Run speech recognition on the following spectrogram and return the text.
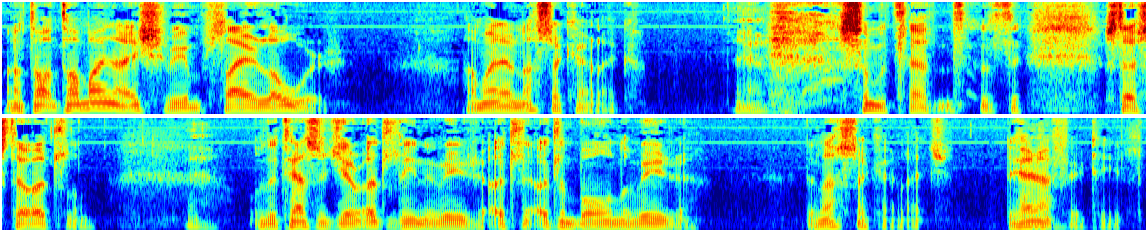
Men da mener ikke vi flere lower, han mener nesten kærleik, som er det største av ødelen. Og det er det som gjør ødelen henne vire, ødelen bån og vire, det er nesten kærleik, det her er fyrt til.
